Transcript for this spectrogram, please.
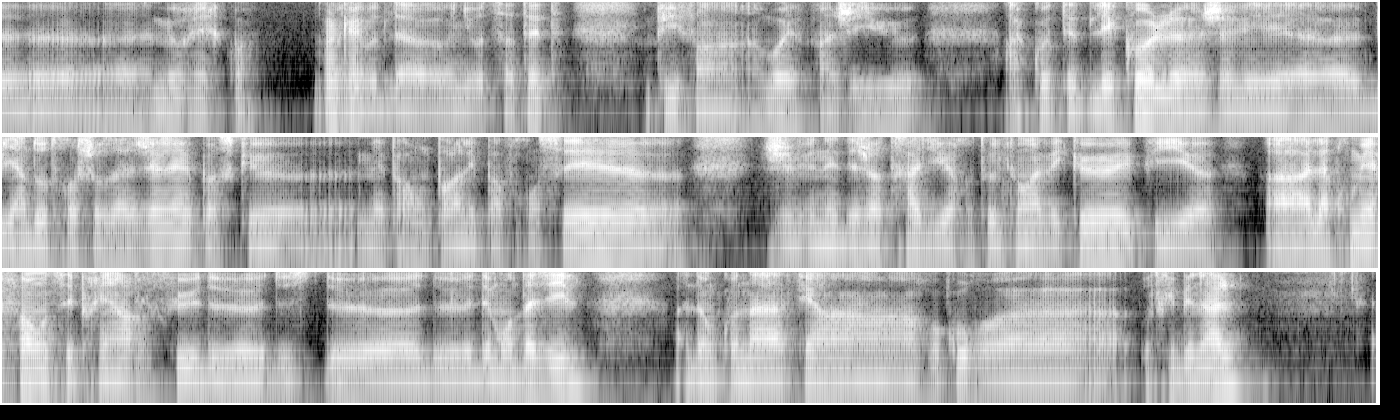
mûrir, quoi. Au, niveau de au niveau de sa tête. Et puis, enfin, ouais, j'ai eu à côté de l'école, j'avais euh, bien d'autres choses à gérer parce que mes parents ne parlaient pas français. Euh, je venais déjà traduire tout le temps avec eux. Et puis, euh, la première fois, on s'est pris un refus de, de demande d'asile. Donc, on a fait un recours au tribunal.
